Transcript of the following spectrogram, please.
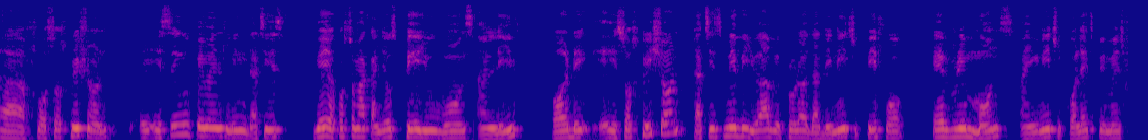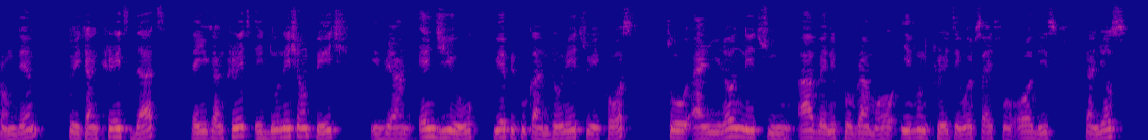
uh, for subscription a, single payment link that is where your customer can just pay you once and leave or the, a subscription that is maybe you have a product that they need to pay for every month and you need to collect payments from them. So you can create that. Then you can create a donation page if you're an ngo where people can donate to a cause. So and you don't need to have any program or even create a website for all this. You can just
